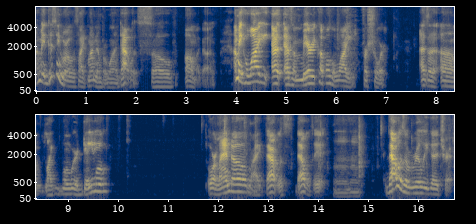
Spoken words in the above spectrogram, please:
I mean, Disney World was like my number one. That was so, oh my God. I mean, Hawaii, as, as a married couple, Hawaii for sure. As a, um, like when we are dating, Orlando, like that was, that was it. hmm That was a really good trip.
